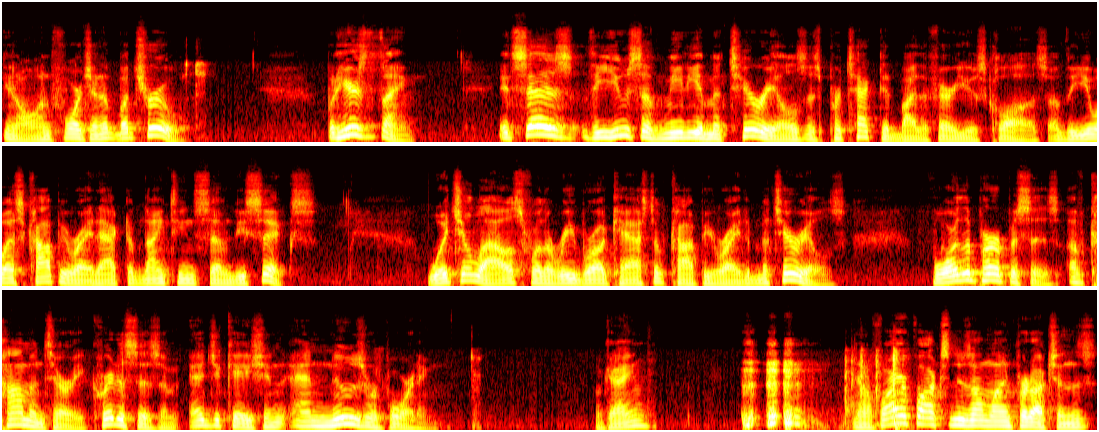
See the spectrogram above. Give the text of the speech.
you know, unfortunate but true. But here's the thing it says the use of media materials is protected by the Fair Use Clause of the U.S. Copyright Act of 1976, which allows for the rebroadcast of copyrighted materials for the purposes of commentary, criticism, education, and news reporting. Okay? now, Firefox News Online Productions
